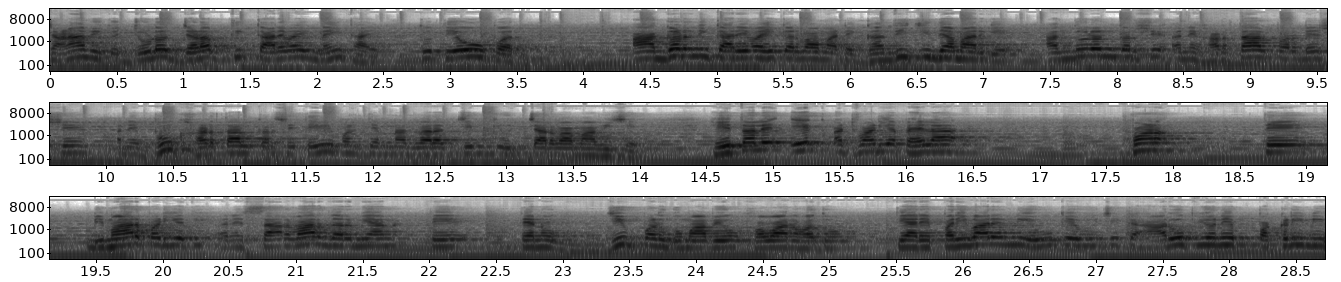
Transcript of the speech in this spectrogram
જણાવ્યું કે જોડો ઝડપથી કાર્યવાહી નહીં થાય તો તેઓ ઉપર આગળની કાર્યવાહી કરવા માટે ગાંધી ચિંધ્યા માર્ગે આંદોલન કરશે અને હડતાલ પર બેસશે અને ભૂખ હડતાલ કરશે તેવી પણ તેમના દ્વારા ચીમકી ઉચ્ચારવામાં આવી છે. હેતલે એક અઠવાડિયા પહેલાં પણ તે બીમાર પડી હતી અને સારવાર દરમિયાન તે તેનો જીવ પણ ગુમાવ્યો હોવાનો હતો. ત્યારે પરિવારને એવું કહેવું છે કે આરોપીઓને પકડીને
